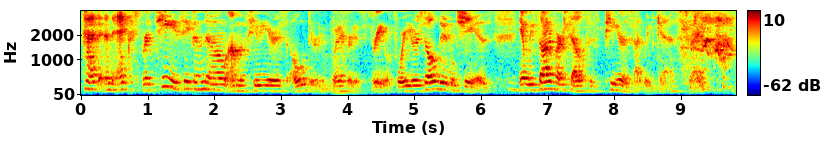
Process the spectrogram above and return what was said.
had an expertise, even though I'm a few years older, whatever it is, three or four years older than she is. You know, we thought of ourselves as peers, I would guess, right?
